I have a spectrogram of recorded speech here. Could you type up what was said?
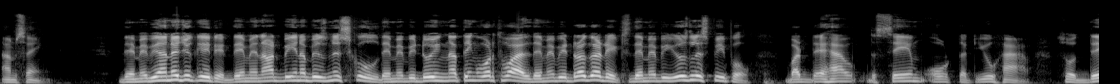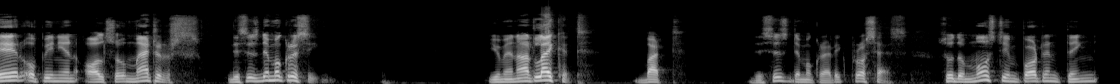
I'm saying. They may be uneducated, they may not be in a business school, they may be doing nothing worthwhile, they may be drug addicts, they may be useless people, but they have the same vote that you have. So their opinion also matters. This is democracy. You may not like it, but this is democratic process. So the most important thing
